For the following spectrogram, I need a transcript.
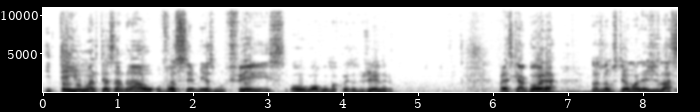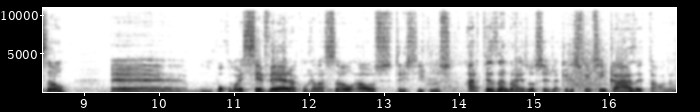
e, tem um artesanal, você mesmo fez, ou alguma coisa do gênero, parece que agora nós vamos ter uma legislação é, um pouco mais severa com relação aos triciclos artesanais, ou seja, aqueles feitos em casa e tal. Né?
